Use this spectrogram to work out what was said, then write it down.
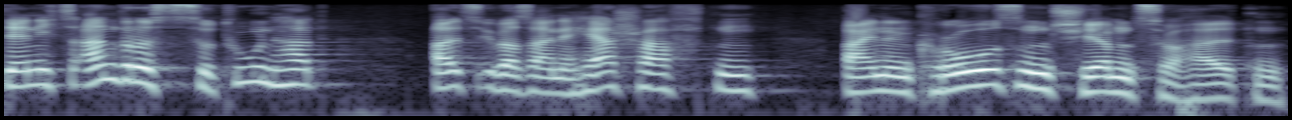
der nichts anderes zu tun hat, als über seine Herrschaften einen großen Schirm zu halten,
